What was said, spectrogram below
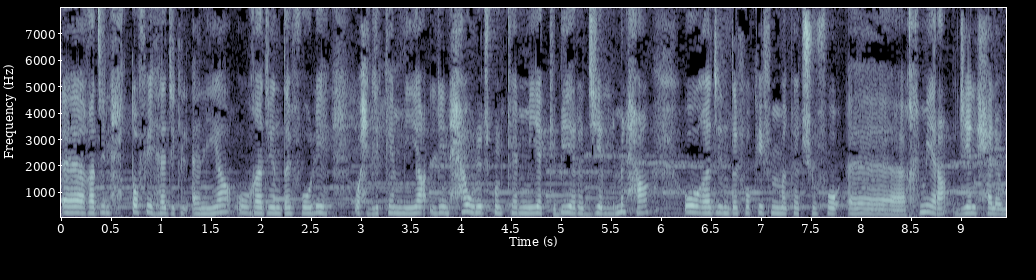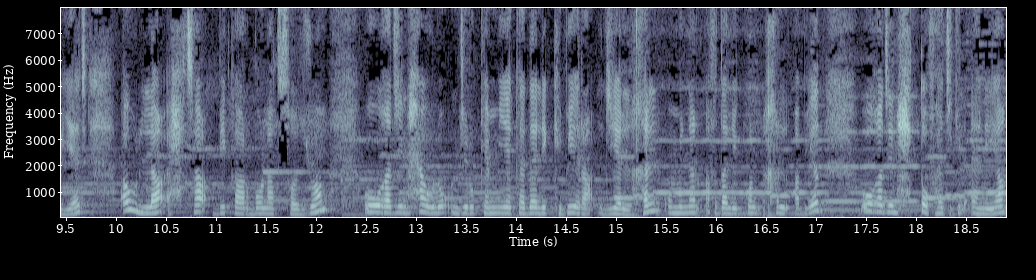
آه غادي نحطوا فيه هذيك الآنية وغادي نضيفوا ليه واحد الكمية اللي نحاولوا تكون كمية كبيرة ديال الملحة. وغادي نضيفوا كيف ما كتشوفوا آه خميرة ديال الحلويات أو لا حتى بيكربونات الصوديوم وغادي نحاولوا نديروا كمية كذلك كبيرة ديال الخل ومن الأفضل يكون خل أبيض. وغادي نحطوه في هذيك الآنية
